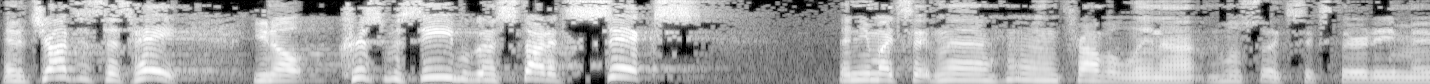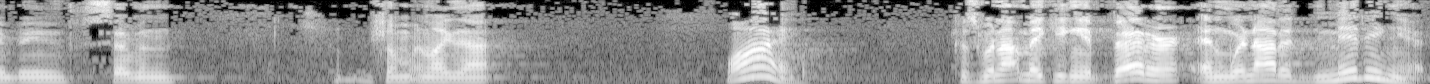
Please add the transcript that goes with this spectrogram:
And if Johnson says, hey, you know, Christmas Eve, we're going to start at 6, then you might say, nah, hmm, probably not. Most like 6.30, maybe 7, something like that. Why? Because we're not making it better and we're not admitting it.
